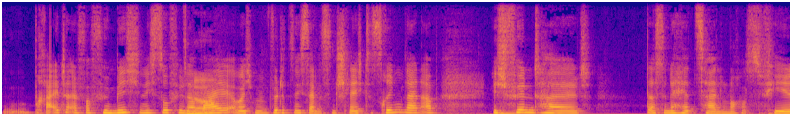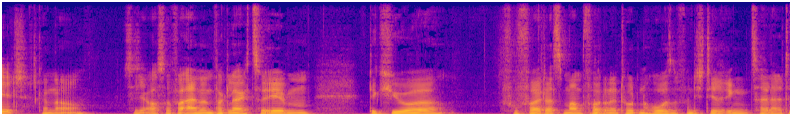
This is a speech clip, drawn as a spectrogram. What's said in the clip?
Breite einfach für mich nicht so viel Ja. dabei. Aber ich würde jetzt nicht sagen, das ist ein schlechtes Ring-Line-Up. Ich finde halt, dass in der Headzeile noch was fehlt. Genau. Sehe ich auch so. Vor allem im Vergleich zu eben The Cure, Foo Fighters, Mumford und den Toten Hosen finde ich die Ringzeile halt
